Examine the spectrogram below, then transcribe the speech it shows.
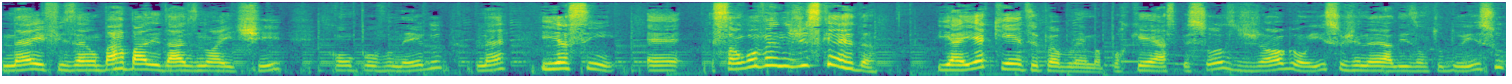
né? E fizeram barbaridades no Haiti com o povo negro, né? E assim, é, são governos de esquerda. E aí é que entra o problema, porque as pessoas jogam isso, generalizam tudo isso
